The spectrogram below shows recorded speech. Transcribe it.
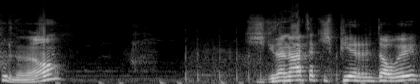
Kurde no. Jakieś granaty, jakieś pierdoły.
